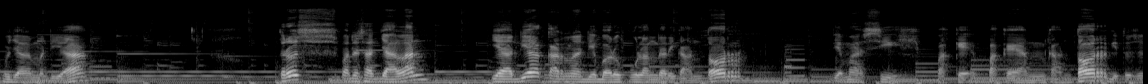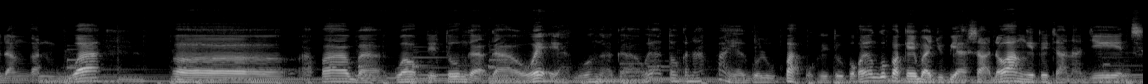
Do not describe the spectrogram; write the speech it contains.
gue jalan sama dia. Terus pada saat jalan ya dia karena dia baru pulang dari kantor dia masih pakai pakaian kantor gitu sedangkan gue uh, apa gue waktu itu nggak gawe ya? Gue nggak gawe atau kenapa ya? Gue lupa waktu itu. Pokoknya gue pakai baju biasa doang gitu celana jeans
